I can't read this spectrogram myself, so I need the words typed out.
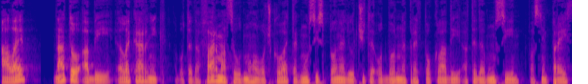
Ale na to, aby lekárnik, alebo teda farmaceut mohol očkovať, tak musí splňať určité odborné predpoklady a teda musí vlastne prejsť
